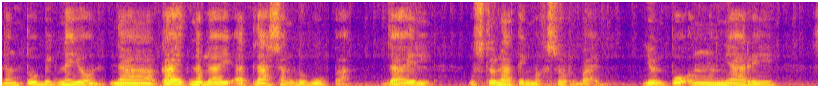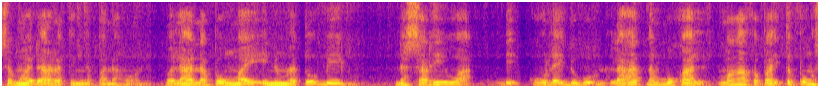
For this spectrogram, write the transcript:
ng tubig na yon na kahit nulay at lasang dugo pa dahil gusto nating makasurvive. Yun po ang nangyari sa mga darating na panahon. Wala na pong may inom na tubig, na sariwa, di kulay dugo. Lahat ng bukal. Mga kapatid, ito pong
